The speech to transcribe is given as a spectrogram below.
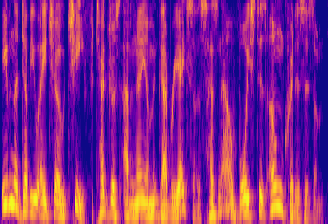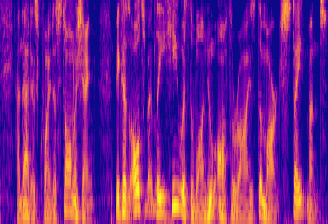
Even the WHO chief, Tedros Adhanom Ghebreyesus, has now voiced his own criticism, and that is quite astonishing, because ultimately he was the one who authorized the March statement.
